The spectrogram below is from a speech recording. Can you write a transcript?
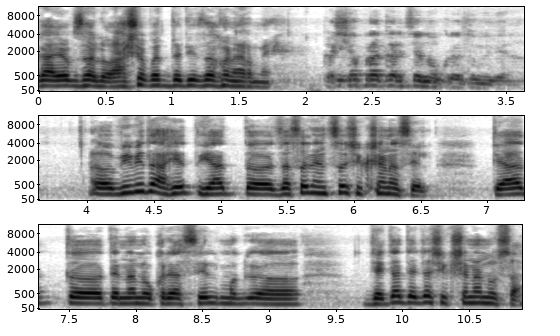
गायब झालो. अशा पद्धतीचं होणार नाही. कशा प्रकारच्या नोकऱ्या तुम्ही देणार? विविध आहेत. यात जसं त्यांचं शिक्षण असेल त्यात त्यांना नोकऱ्या असतील. मग ज्याच्या त्याच्या शिक्षणानुसार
